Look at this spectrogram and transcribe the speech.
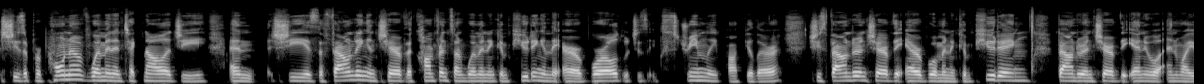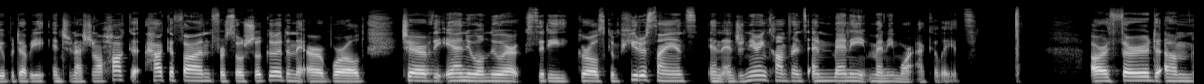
she's a proponent of women in technology, and she is the founding and chair of the Conference on Women in Computing in the Arab World, which is extremely popular. She's founder and chair of the Arab Women in Computing, founder and chair of the annual NYU Abu International Hackathon for Social Good in the Arab World, chair of the annual New York City Girls Computer Science and Engineering Conference, and many, many more accolades. Our third um,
